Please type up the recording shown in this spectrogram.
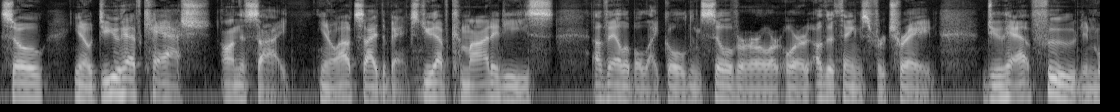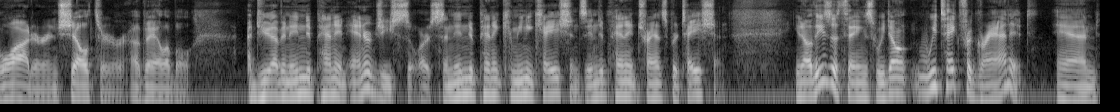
So, you know, do you have cash on the side, you know, outside the banks? Do you have commodities available like gold and silver or, or other things for trade? Do you have food and water and shelter available? Uh, do you have an independent energy source and independent communications, independent transportation? You know, these are things we don't we take for granted, and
